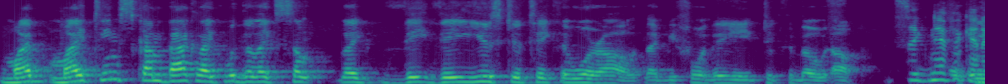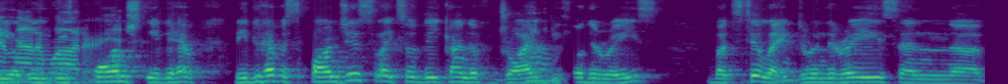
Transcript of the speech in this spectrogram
My my teams come back like with the like some like they they used to take the water out like before they took the boat up significant they, amount they, of water. Sponge, they, they have they do have a sponges like so they kind of dried oh. before the race, but still like during the race and uh,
